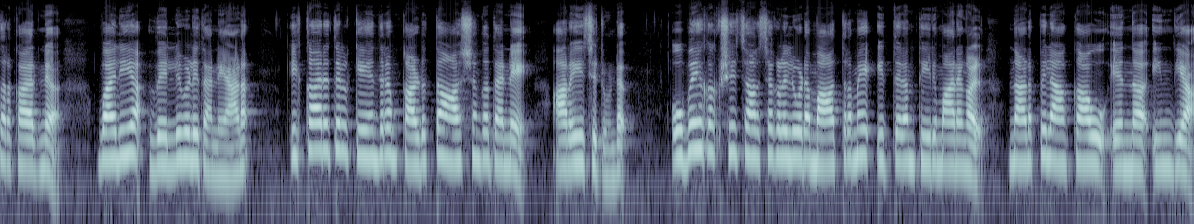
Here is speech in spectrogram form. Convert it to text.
സർക്കാരിന് വലിയ വെല്ലുവിളി തന്നെയാണ്. ഇക്കാര്യത്തിൽ കേന്ദ്രം കടുത്ത ആശങ്ക തന്നെ അറിയിച്ചിട്ടുണ്ട്. ഉഭയകക്ഷി ചർച്ചകളിലൂടെ മാത്രമേ ഇത്തരം തീരുമാനങ്ങൾ നടപ്പിലാക്കാവൂ എന്ന് ഇന്ത്യ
